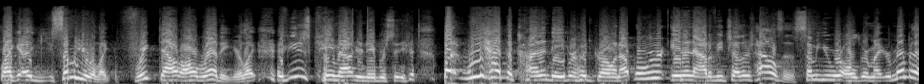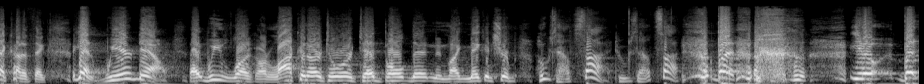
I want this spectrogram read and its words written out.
Like uh, some of you are like freaked out already. You're like, if you just came out in your neighbor's but we had the kind of neighborhood growing up where we were in and out of each other's houses. Some of you were older might remember that kind of thing. Again, weird now that we like are locking our door, deadbolting it, and like making sure who's outside, who's outside. But you know, but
